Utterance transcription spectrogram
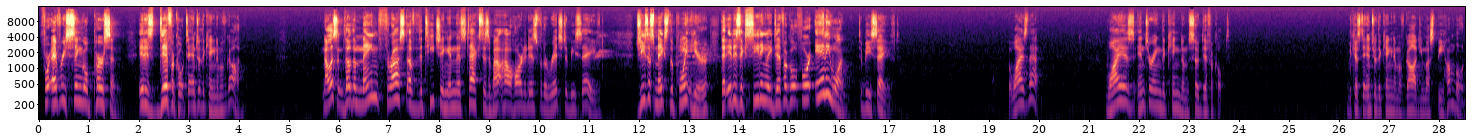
for every single person, it is difficult to enter the kingdom of God. Now, listen, though the main thrust of the teaching in this text is about how hard it is for the rich to be saved, Jesus makes the point here that it is exceedingly difficult for anyone to be saved. But why is that? Why is entering the kingdom so difficult? Because to enter the kingdom of God, you must be humbled.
